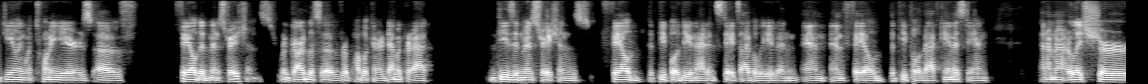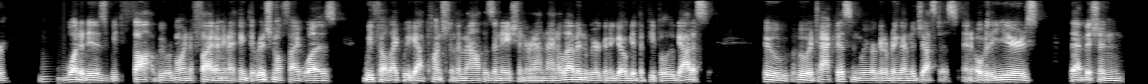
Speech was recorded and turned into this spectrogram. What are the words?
dealing with 20 years of failed administrations, regardless of Republican or Democrat. These administrations failed the people of the United States, I believe, and and and failed the people of Afghanistan. And I'm not really sure what it is we thought we were going to fight. I mean, I think the original fight was we felt like we got punched in the mouth as a nation around 9/11. We were going to go get the people who got us, who who attacked us, and we were going to bring them to justice. And over the years, that mission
